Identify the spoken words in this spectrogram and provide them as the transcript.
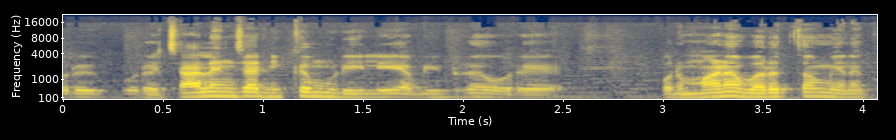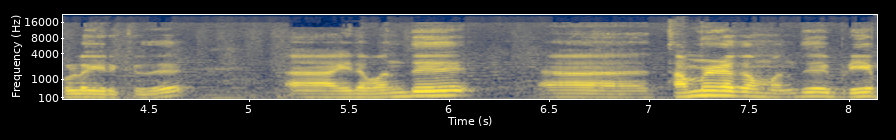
ஒரு ஒரு சேலஞ்சாக நிற்க முடியலையே அப்படின்ற ஒரு ஒரு மன வருத்தம் எனக்குள்ளே இருக்குது. இதை வந்து தமிழகம் வந்து இப்படியே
